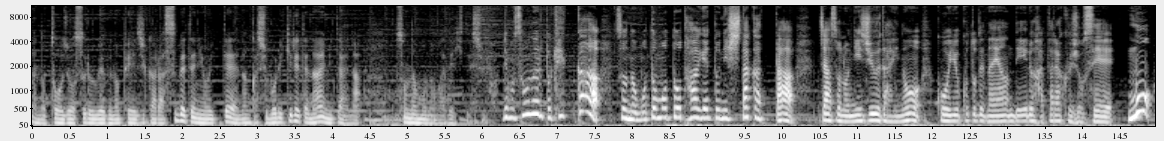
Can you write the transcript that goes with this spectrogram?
あの登場するウェブのページから全てにおいてなんか絞りきれてないみたいなそんなものができてしまう。でもそうなると結果そのもともとターゲットにしたかったじゃあその20代のこういうことで悩んでいる働く女性も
